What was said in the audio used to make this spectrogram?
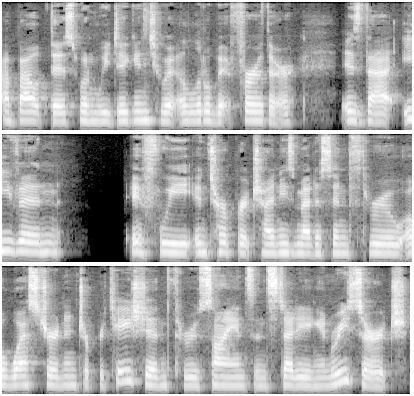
about this when we dig into it a little bit further is that even if we interpret Chinese medicine through a Western interpretation, through science and studying and research,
